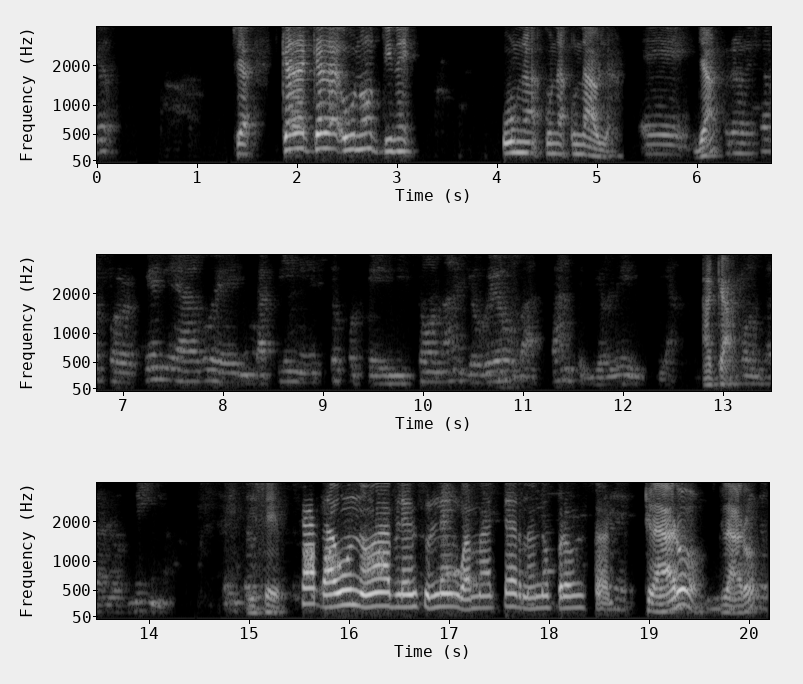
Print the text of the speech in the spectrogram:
O sea, cada, cada uno tiene una, una, un habla. ¿Ya? Profesor, ¿por qué le hago hincapié en esto? Porque en mi zona yo veo bastante violencia Acá. contra los niños. Dice, Cada uno habla en su lengua materna, ¿no, profesor? claro, claro.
